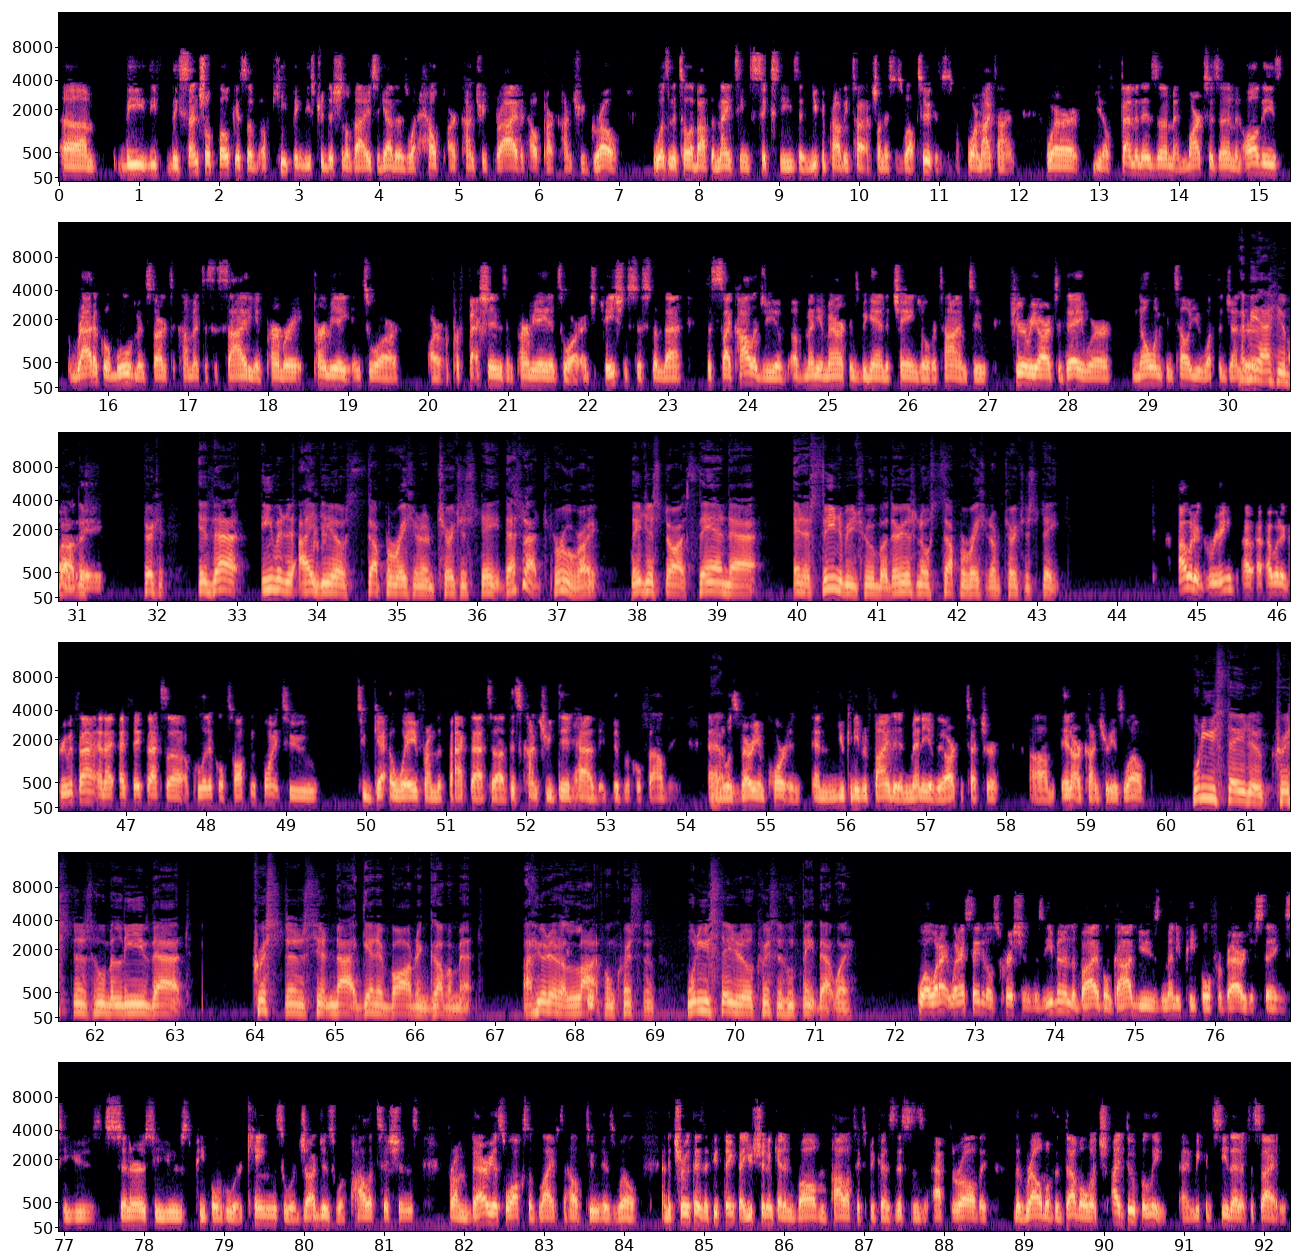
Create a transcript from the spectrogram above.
um, the, the, the central focus of, of keeping these traditional values together is what helped our country thrive and helped our country grow. It wasn't until about the 1960s, and you could probably touch on this as well too, because it's before my time, where, you know, feminism and Marxism and all these radical movements started to come into society and permeate, permeate into our, our professions and permeate into our education system that the psychology of, of many Americans began to change over time to here we are today where no one can tell you what the gender. Let me ask you about this. Church. Is that even the idea of separation of church and state? That's not true, right? They just start saying that, and it seems to be true, but there is no separation of church and state. I would agree. I, I would agree with that, and I, I think that's a, a, political talking point to to get away from the fact that uh, this country did have a biblical founding, and yeah. it was very important. And you can even find it in many of the architecture um, in our country as well. What do you say to Christians who believe that Christians should not get involved in government? I hear that a lot from Christians. What do you say to those Christians who think that way? Well, what I what I say to those Christians is even in the Bible, God used many people for various things. He used sinners, he used people who were kings, who were judges, who were politicians from various walks of life to help do his will. And the truth is, if you think that you shouldn't get involved in politics because this is, after all, the, the realm of the devil, which I do believe, and we can see that in society,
